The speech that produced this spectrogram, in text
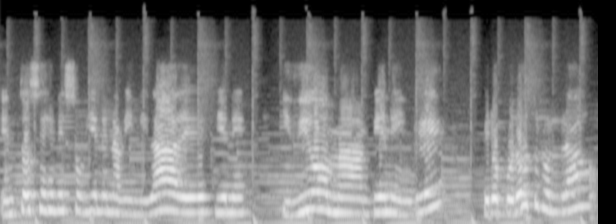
Entonces en eso vienen habilidades, viene idioma, viene inglés, pero por otro lado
